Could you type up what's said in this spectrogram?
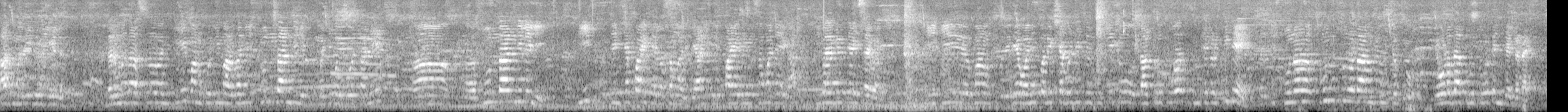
आतमध्ये घेऊन गेलं. धर्मदास की मानकोजी महाराजांनी सुनदान दिले. म्हणजे भगवंताने सुनदान दिलेली. ती त्यांच्या पायथ्याला समाधी. आणि ते पायथ्याची समाज आहे का? ती बाहेर आई साहेबांची. ही जी मग देवानी परीक्षा बघितली होती की तो दातृत्व तुमच्याकडे किती आहे? ती सुनं सुन सुन दान देऊ शकतो. एवढं दातृत्व त्यांच्याकडे आहे.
